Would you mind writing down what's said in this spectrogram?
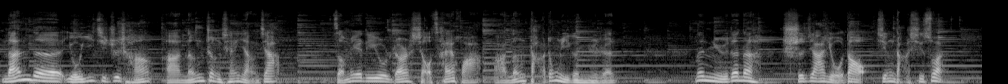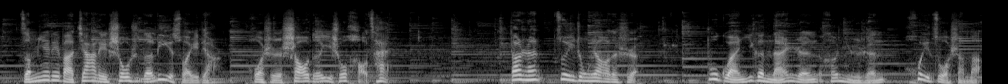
男的有一技之长啊，能挣钱养家，怎么也得有点小才华啊，能打动一个女人。那女的呢，持家有道，精打细算，怎么也得把家里收拾得利索一点，或是烧得一手好菜。当然，最重要的是，不管一个男人和女人会做什么，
